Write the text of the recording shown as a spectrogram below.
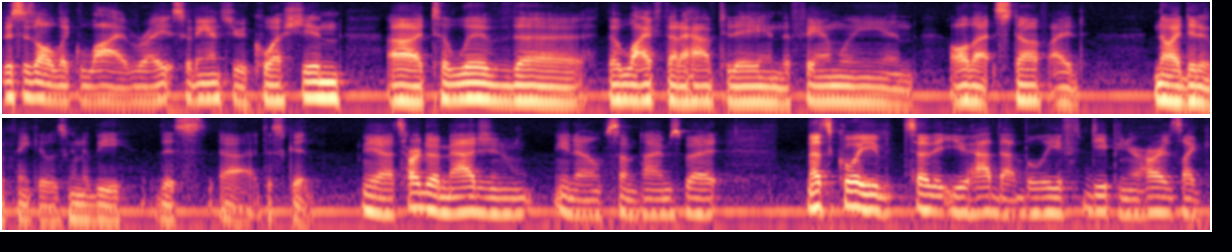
this is all like live, right? So to answer your question, uh, to live the the life that I have today and the family and all that stuff, I'd no, I didn't think it was going to be this uh, this good. Yeah, it's hard to imagine, you know, sometimes, but that's cool. You said that you had that belief deep in your heart. It's like,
